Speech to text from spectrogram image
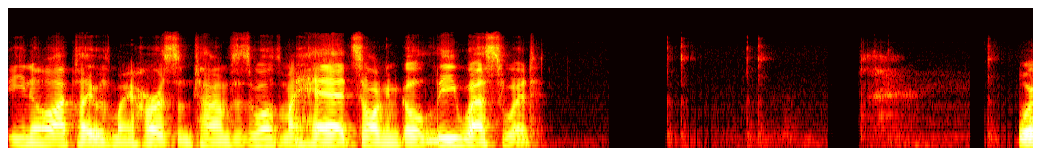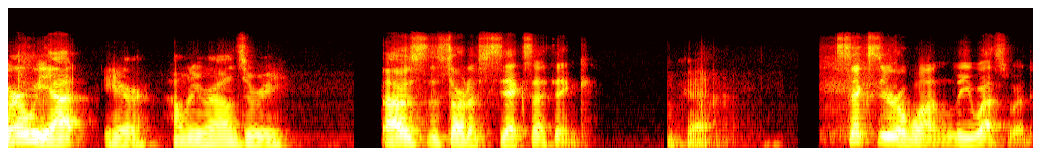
you know I play with my heart sometimes as well as my head, so I'm gonna go Lee Westwood. Where are we at here? How many rounds are we? That was the start of six, I think. Okay. Six zero one, Lee Westwood.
